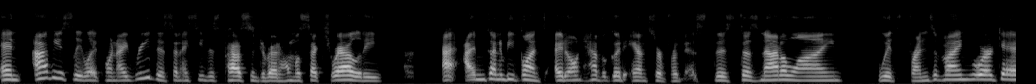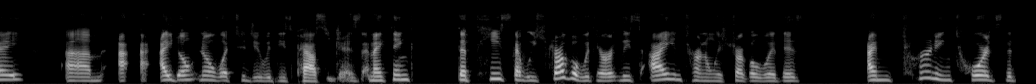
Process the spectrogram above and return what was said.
And obviously, like when I read this and I see this passage about homosexuality, I, am going to be blunt. I don't have a good answer for this. This does not align with friends of mine who are gay. Um, I, I don't know what to do with these passages. And I think the piece that we struggle with here, or at least I internally struggle with, is I'm turning towards the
